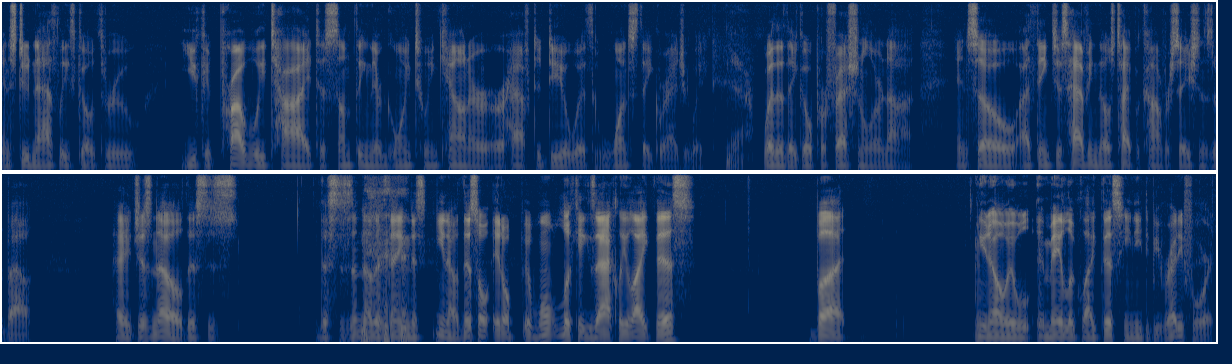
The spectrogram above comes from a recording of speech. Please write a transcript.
and student athletes go through you could probably tie to something they're going to encounter or have to deal with once they graduate Yeah. whether they go professional or not and so i think just having those type of conversations about hey just know this is this is another thing that's you know this will it'll it won't look exactly like this but you know it will it may look like this and you need to be ready for it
